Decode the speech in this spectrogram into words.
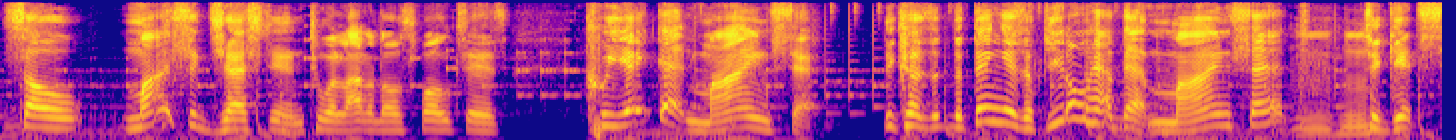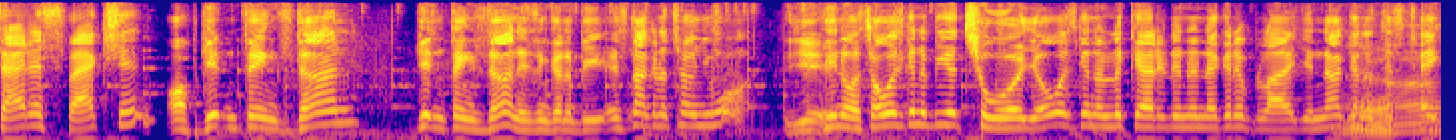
So my suggestion to a lot of those folks is create that mindset. Because the- thing is, if you don't have that mindset Mhm. to get satisfaction off getting things done, getting things done isn't gonna be. It's not gonna turn you on. Yeah. You know, it's always gonna be a chore. You're always gonna look at it in a negative light. You're not gonna Yeah. just take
